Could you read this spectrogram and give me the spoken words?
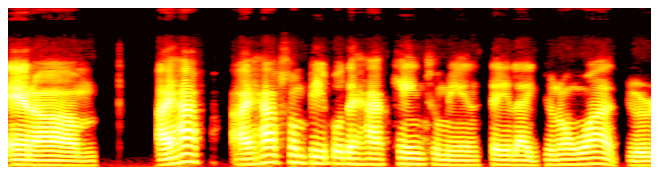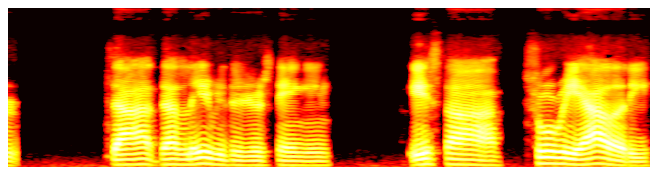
and um I have I have some people that have came to me and say like you know what you're that that lyric that you're singing is a true reality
